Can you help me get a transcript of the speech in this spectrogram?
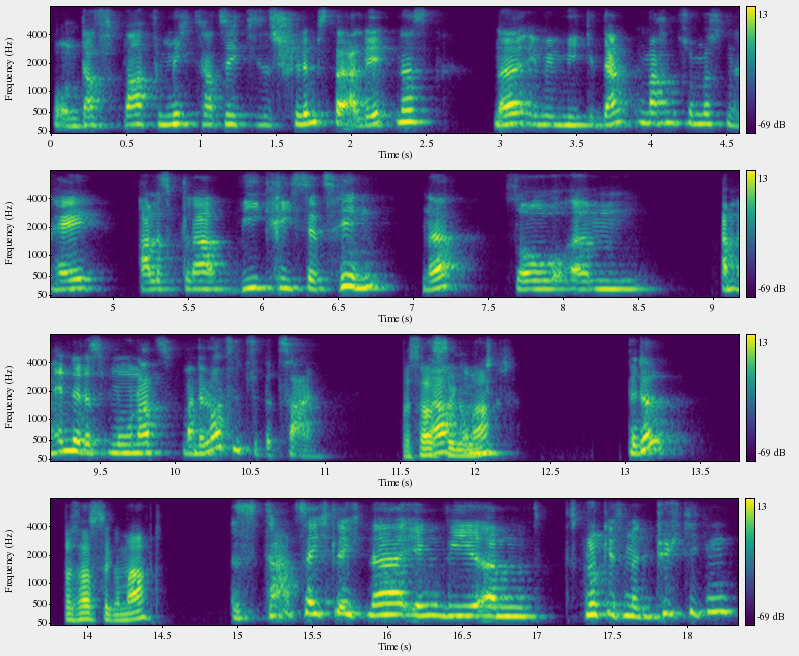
Und das war für mich tatsächlich dieses schlimmste Erlebnis, ne? irgendwie mir Gedanken machen zu müssen, hey, alles klar, wie kriege ich es jetzt hin, ne? so ähm, am Ende des Monats meine Leute zu bezahlen. Was hast ja, du gemacht? Bitte? Was hast du gemacht? Es ist tatsächlich, ne, irgendwie, ähm, das Glück ist mit den Tüchtigen.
